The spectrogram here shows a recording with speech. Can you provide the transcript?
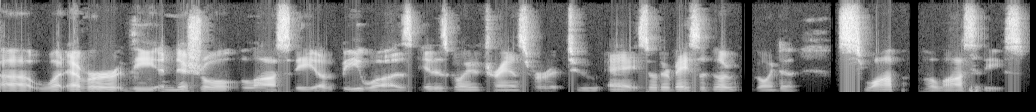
uh, whatever the initial velocity of B was, it is going to transfer it to A. So they're basically going to swap velocities.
